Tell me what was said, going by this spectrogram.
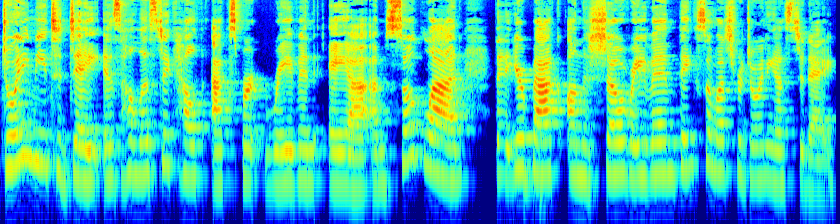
Joining me today is holistic health expert Raven Aya. I'm so glad that you're back on the show, Raven. Thanks so much for joining us today.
